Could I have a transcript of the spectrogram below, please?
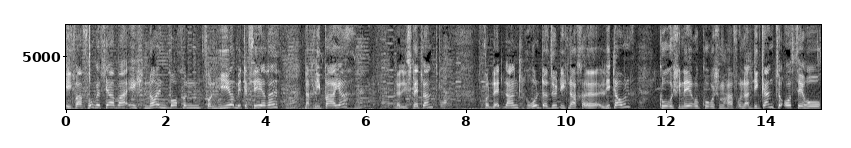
Ich war voriges Jahr war ich neun Wochen von hier mit der Fähre Ja. nach Lipaja, Ja. das ist Lettland. Ja. Von Lettland runter südlich nach äh, Litauen, Kurische Nähe, Kurischem Haff und dann die ganze Ostsee hoch.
